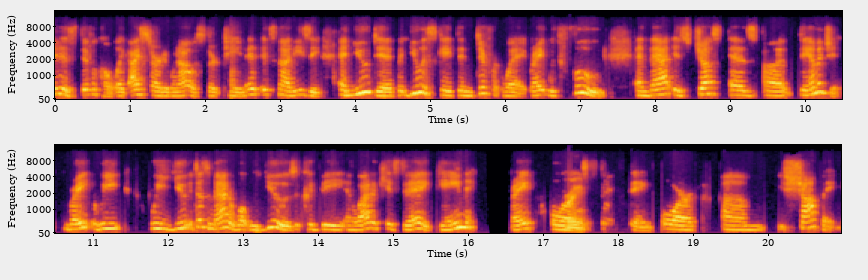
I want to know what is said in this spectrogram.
it is difficult. Like I started when I was 13. It, it's not easy. And you did, but you escaped in a different way, right? With food. And that is just as uh, damaging, right? We, we use, it doesn't matter what we use. It could be, and a lot of kids today, gaming, right? Or right. or um, shopping.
